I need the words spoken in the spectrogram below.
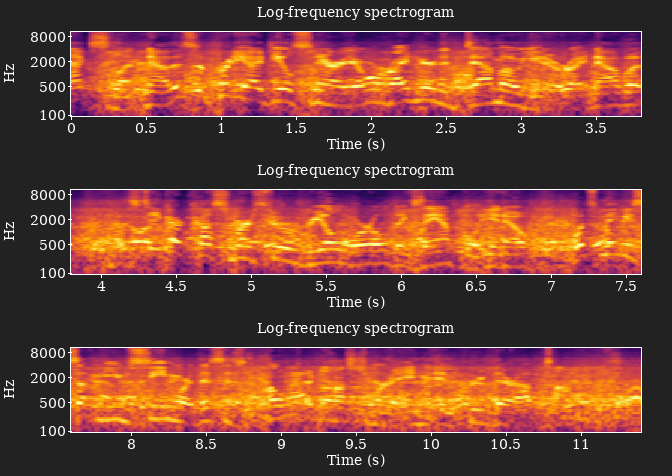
excellent. Now, this is a pretty ideal scenario. We're right here a demo unit right now, but let's take our customers through a real world example. You know, what's maybe something you've seen where this has helped a customer in, improve their uptime before?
